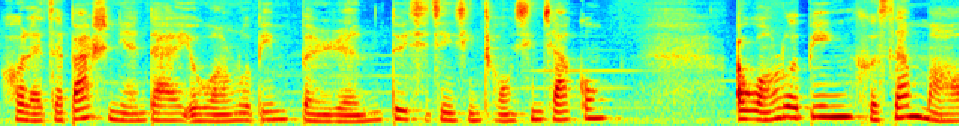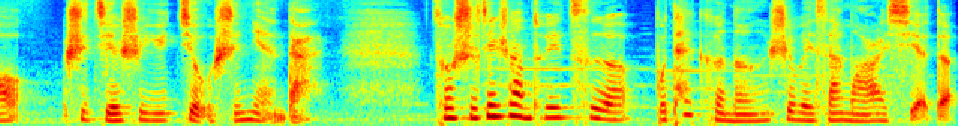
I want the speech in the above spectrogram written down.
后来在八十年代，由王洛宾本人对其进行重新加工，而王洛宾和三毛是结识于九十年代，从时间上推测，不太可能是为三毛而写的。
